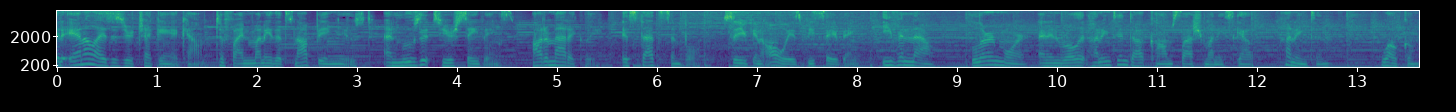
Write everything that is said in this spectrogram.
It analyzes your checking account to find money that's not being used and moves it to your savings automatically. It's that simple, so you can always be saving, even now. Learn more and enroll at huntington.com slash moneyscout. Huntington. Welcome.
